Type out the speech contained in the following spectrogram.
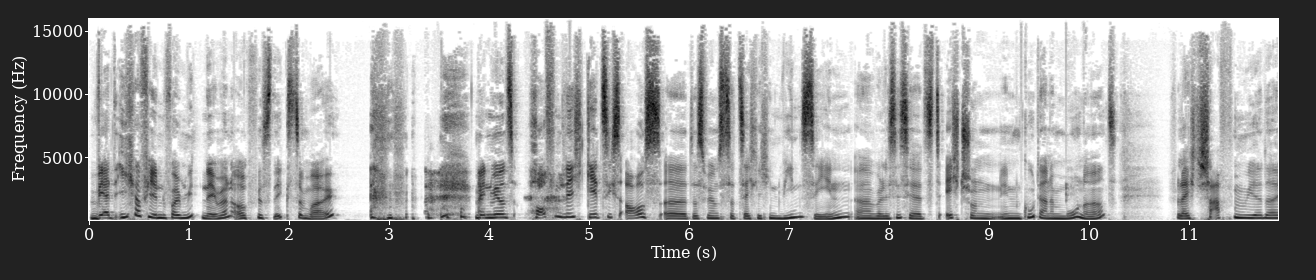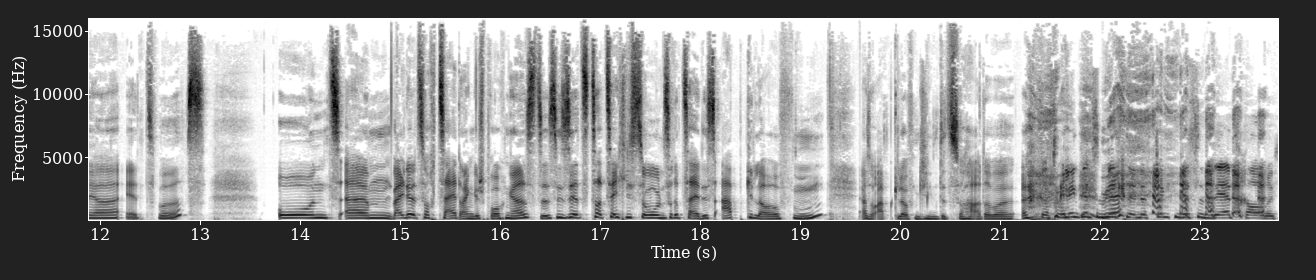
Werde ich auf jeden Fall mitnehmen, auch fürs nächste Mal. Wenn wir uns, hoffentlich geht sich's aus, äh, dass wir uns tatsächlich in Wien sehen, äh, weil es ist ja jetzt echt schon in gut einem Monat. Vielleicht schaffen wir da ja etwas. Und ähm, weil du jetzt auch Zeit angesprochen hast, es ist jetzt tatsächlich so, unsere Zeit ist abgelaufen. Also abgelaufen klingt jetzt so hart, aber. Das klingt jetzt ein bisschen, das klingt ein bisschen sehr traurig,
